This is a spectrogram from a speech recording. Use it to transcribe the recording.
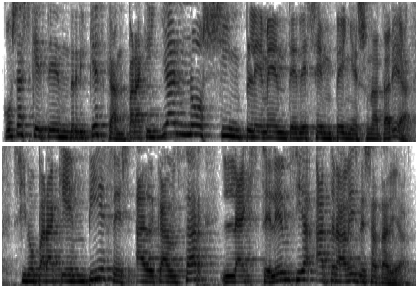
Cosas que te enriquezcan para que ya no simplemente desempeñes una tarea, sino para que empieces a alcanzar la excelencia a través de esa tarea.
